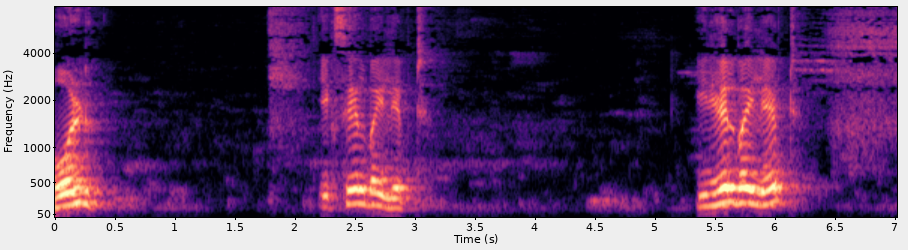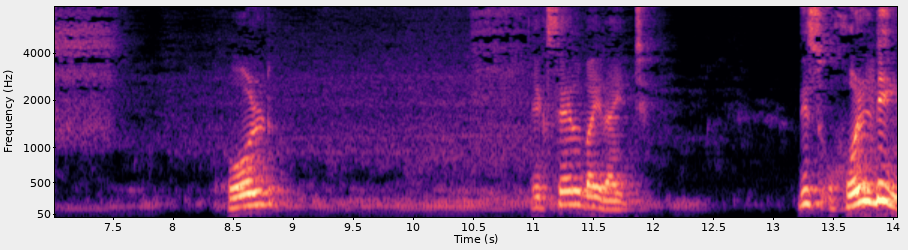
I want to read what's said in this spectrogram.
hold exhale by left inhale by left hold exhale by right this holding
